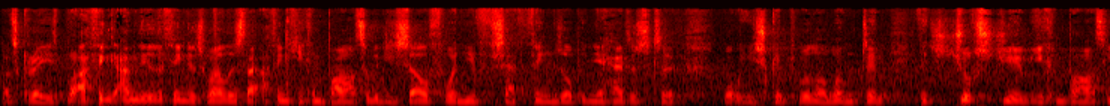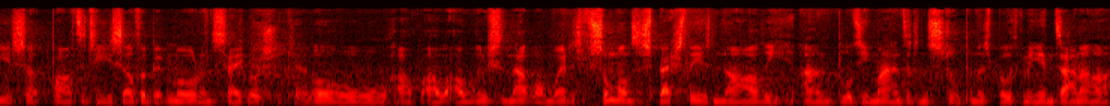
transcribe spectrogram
that's great. But I think, and the other thing as well is that I think you can barter with yourself when you've set things up in your head as to what your script will or won't do. If it's just you, you can barter yourself, barter to yourself a bit more and say, oh, I'll, I'll, I'll loosen that one. Whereas if someone's especially as gnarly and bloody-minded and stubborn as both me and Dan are,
